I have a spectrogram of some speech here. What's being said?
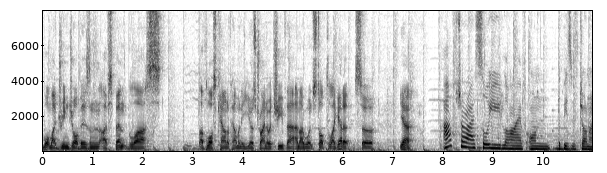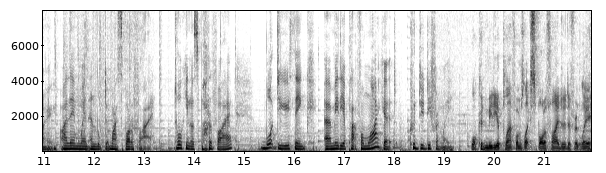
what my dream job is, and I've spent the last I've lost count of how many years trying to achieve that, and I won't stop till I get it. So, yeah. After I saw you live on The Biz with Jono, I then went and looked at my Spotify. Talking of Spotify, what do you think a media platform like it could do differently? What could media platforms like Spotify do differently?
